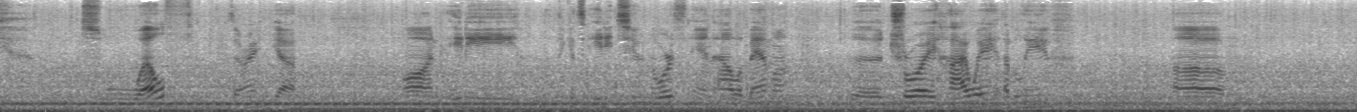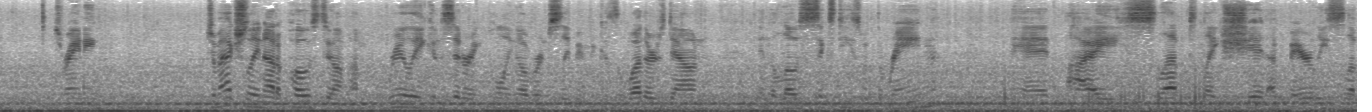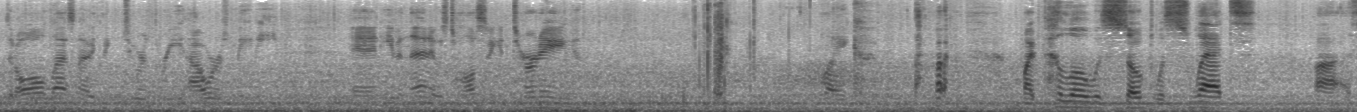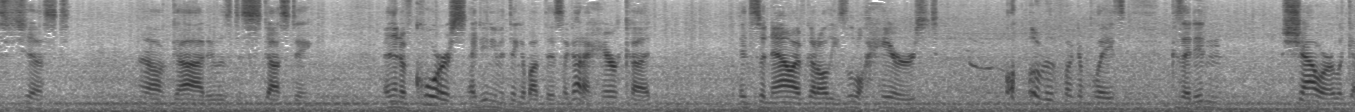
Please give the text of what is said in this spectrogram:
12th, is that right? Yeah. On 80, I think it's 82 North in Alabama the Troy Highway, I believe. Um, it's raining, which I'm actually not opposed to. I'm, I'm, really considering pulling over and sleeping because the weather's down in the low 60s with the rain, and I slept like shit. I barely slept at all last night. I think two or three hours, maybe. And even then, it was tossing and turning. Like. my pillow was soaked with sweat. Uh, it's just, oh god, it was disgusting. And then, of course, I didn't even think about this. I got a haircut, and so now I've got all these little hairs all over the fucking place because I didn't shower. Like,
